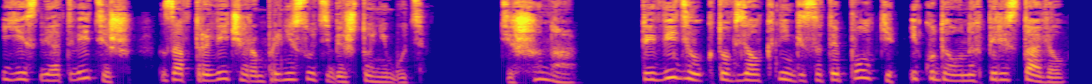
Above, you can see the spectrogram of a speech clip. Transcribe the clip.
«Если ответишь, завтра вечером принесу тебе что-нибудь». Тишина. Ты видел, кто взял книги с этой полки и куда он их переставил?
